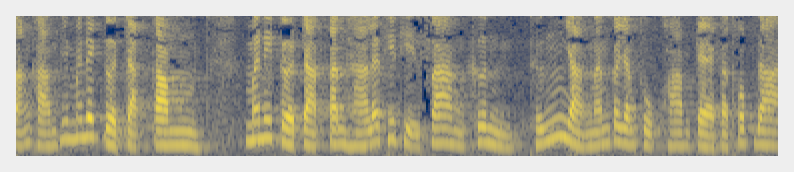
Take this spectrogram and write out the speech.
สังขารที่ไม่ได้เกิดจากกรรม ไม่ได้เกิดจากตัณหาและทิฏฐิสร้างขึ้น ถึงอย่างนั้นก็ยังถูกความแก่กระทบได้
